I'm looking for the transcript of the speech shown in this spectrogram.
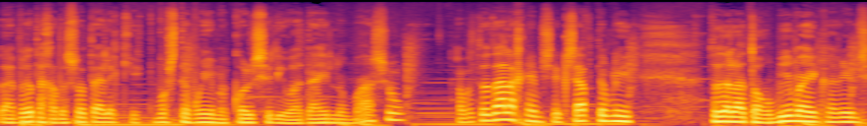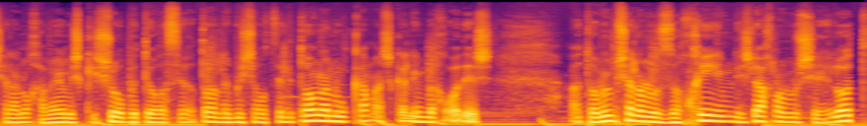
להעביר את החדשות האלה, כי כמו שאתם רואים הקול שלי הוא עדיין לא משהו, אבל תודה לכם שהקשבתם לי, תודה לתורמים היקרים שלנו, חברים יש קישור בתיאור הסרטון למי שרוצה לתרום לנו כמה שקלים בחודש, התורמים שלנו זוכים לשלוח לנו שאלות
